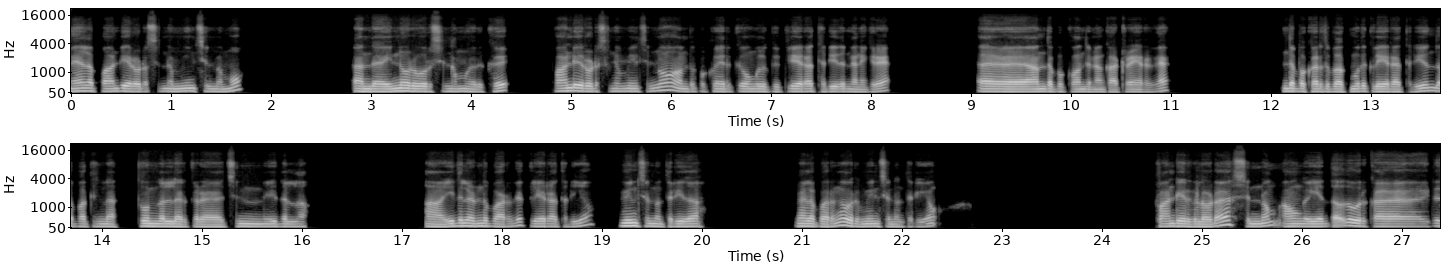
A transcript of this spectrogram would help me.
மேலே பாண்டியரோட சின்ன மீன் சின்னமும் அந்த இன்னொரு ஒரு சின்னமும் இருக்குது பாண்டியரோட சின்ன மீன் சின்னம் அந்த பக்கம் இருக்குது உங்களுக்கு கிளியராக தெரியுதுன்னு நினைக்கிறேன். அந்த பக்கம் வந்து நான் காட்டுறேன் இருங்க. இந்த பக்கம் இருந்து பார்க்கும்போது கிளியராக தெரியும். இந்த பார்த்தீங்கன்னா தூண்களில் இருக்கிற சின்ன இதெல்லாம். இதில் இதுல இருந்து பாருங்க கிளியராக தெரியும். மீன் சின்னம் தெரியுதா? மேலே பாருங்க ஒரு மீன் சின்னம் தெரியும். பாண்டியர்களோட சின்னம் அவங்க ஏதாவது ஒரு க இது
